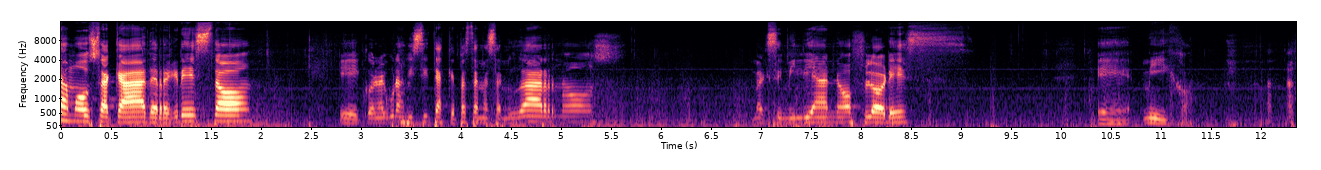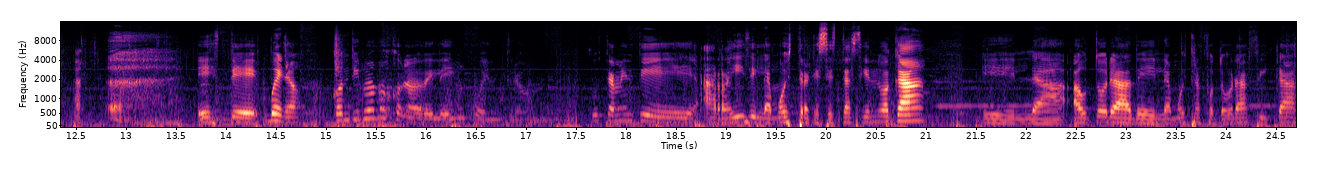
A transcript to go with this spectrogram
Estamos acá de regreso eh, con algunas visitas que pasan a saludarnos. Maximiliano Flores, eh, mi hijo. este, bueno, continuamos con lo del encuentro. Justamente a raíz de la muestra que se está haciendo acá, eh, la autora de la muestra fotográfica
